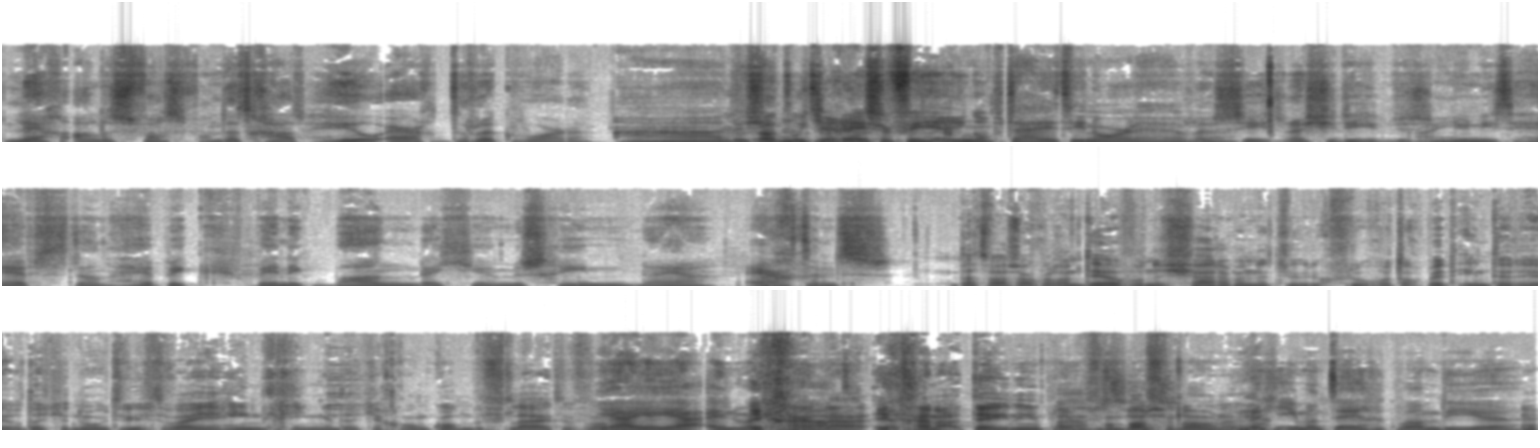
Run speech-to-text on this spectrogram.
Leg alles vast, want het gaat heel erg druk worden. Ah, dus je moet je reservering op tijd in orde hebben. Precies. En als je die dus nu niet hebt, dan heb ik, ben ik bang dat je misschien, nou ja, ergens. Dat was ook wel een deel van de charme natuurlijk. Vroeger toch met Interrail. Dat je nooit wist waar je heen ging. En dat je gewoon kon besluiten van... Ja, ja, ja. En, ik, ga naar, ik ga naar Athene in plaats Ja, van. Barcelona. Omdat je iemand tegenkwam die eh,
